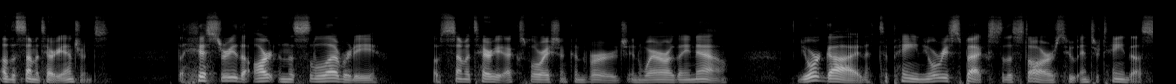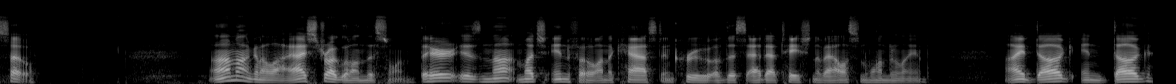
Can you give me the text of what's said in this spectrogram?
of the cemetery entrance. The history, the art, and the celebrity of cemetery exploration converge in Where Are They Now? Your guide to paying your respects to the stars who entertained us so. I'm not going to lie, I struggled on this one. There is not much info on the cast and crew of this adaptation of Alice in Wonderland. I dug and dug,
